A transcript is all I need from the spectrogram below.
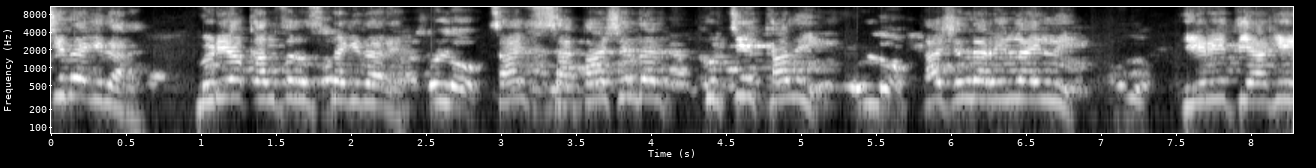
ಸಿ ನಾಗಿದ್ದಾರೆ ವಿಡಿಯೋ ಕಾನ್ಫರೆನ್ಸ್ ನಾಗಿದ್ದಾರೆ ತಹಶೀಲ್ದಾರ್ ಕುರ್ಚಿ ಖಾಲಿ. ತಹಶೀಲ್ದಾರ್ ಇಲ್ಲ ಇಲ್ಲಿ. ಈ ರೀತಿಯಾಗಿ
